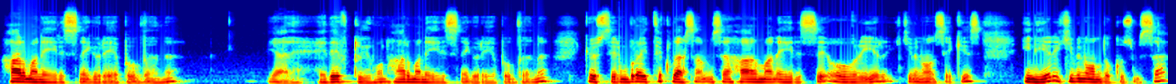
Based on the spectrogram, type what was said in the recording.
Harman eğrisine göre yapıldığını, yani hedef duyumun Harman eğrisine göre yapıldığını gösterin. Burayı tıklarsam mesela Harman eğrisi over ear 2018, in ear 2019 misal.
